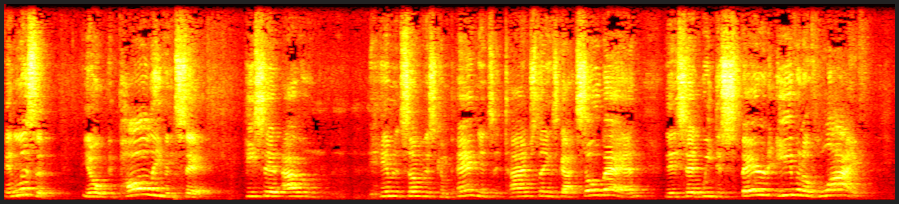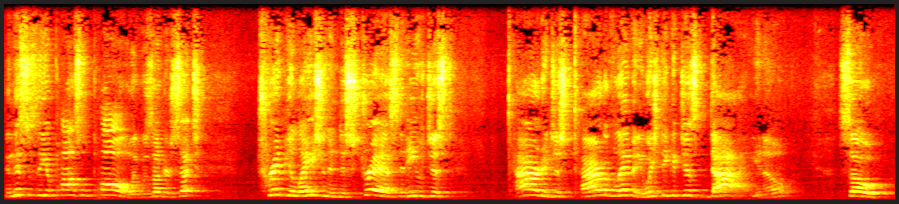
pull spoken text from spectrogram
and listen you know paul even said he said i him and some of his companions, at times things got so bad that he said, We despaired even of life. And this is the Apostle Paul. It was under such tribulation and distress that he was just tired and just tired of living. He wished he could just die, you know. So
